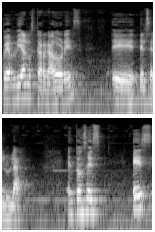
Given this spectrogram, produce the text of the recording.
perdía los cargadores eh, del celular. Entonces, es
